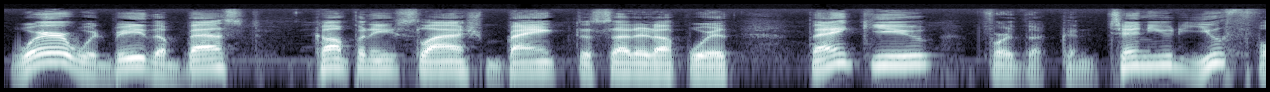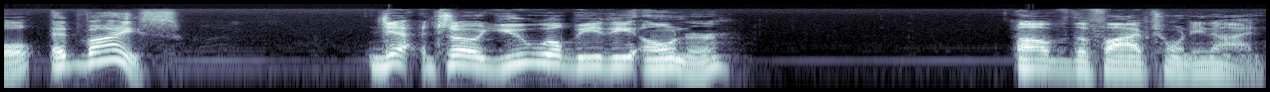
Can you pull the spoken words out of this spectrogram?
where would be the best company slash bank to set it up with? Thank you for the continued youthful advice. Yeah, so you will be the owner of the 529.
